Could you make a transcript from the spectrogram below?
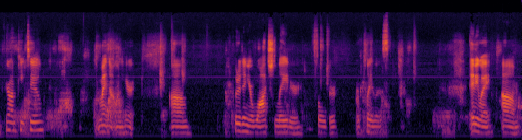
If you're on P2, you might not want to hear it. Um, put it in your watch later folder or playlist. Anyway, um,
